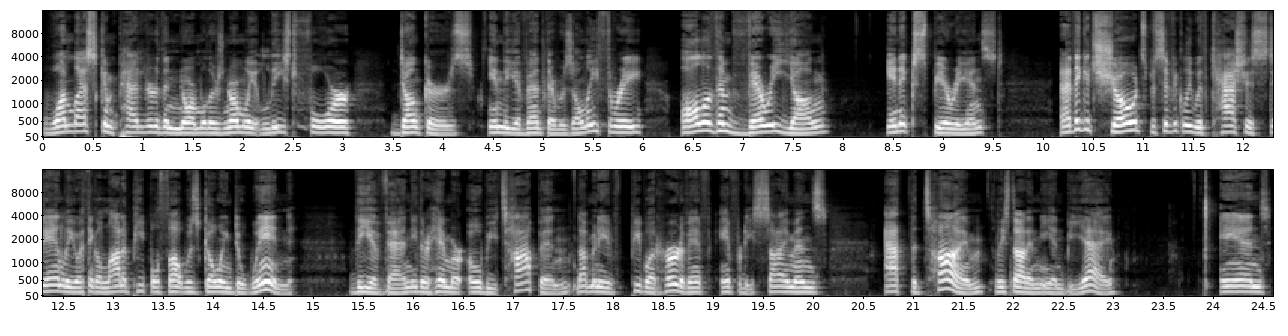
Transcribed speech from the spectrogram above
one less competitor than normal. There's normally at least four dunkers in the event. There was only three, all of them very young, inexperienced. And I think it showed specifically with Cassius Stanley, who I think a lot of people thought was going to win the event, either him or Obi Toppin. Not many people had heard of Anthony Simons at the time, at least not in the NBA. And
